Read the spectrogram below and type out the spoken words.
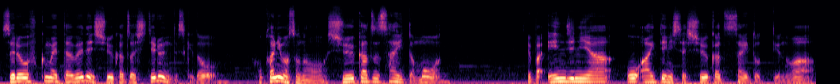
それを含めた上で就活はしてるんですけど他にもその就活サイトもやっぱエンジニアを相手にした就活サイトっていうのは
